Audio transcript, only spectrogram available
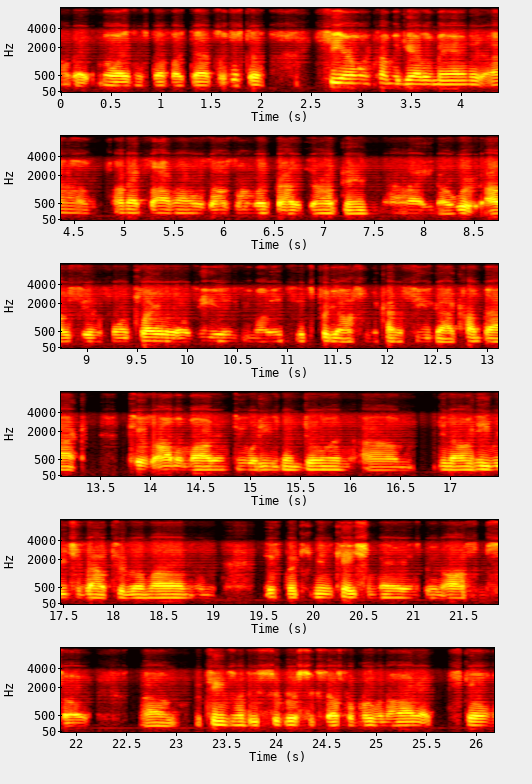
all that noise and stuff like that. So just to see everyone come together, man, um, on that sideline was awesome. I'm really proud of Jonathan. Uh, you know, we're obviously a former player as he is. You know, it's it's pretty awesome to kind of see a guy come back to his alma mater and do what he's been doing. Um, you know, and he reaches out to the alums and just the communication there has been awesome. So um, the team's going to be super successful moving on. It's still,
